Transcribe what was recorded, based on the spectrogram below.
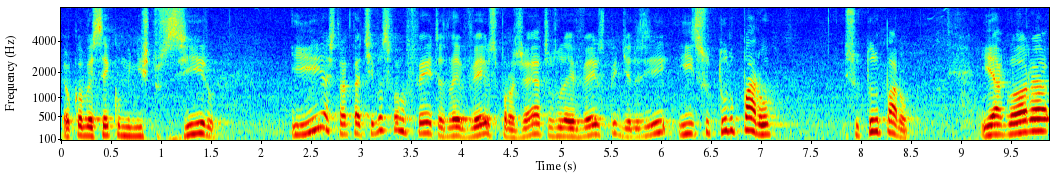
eu conversei com o ministro Ciro. E as tratativas foram feitas, levei os projetos, levei os pedidos. E, e, isso tudo parou. Isso tudo parou. E agora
